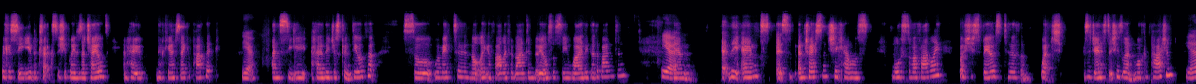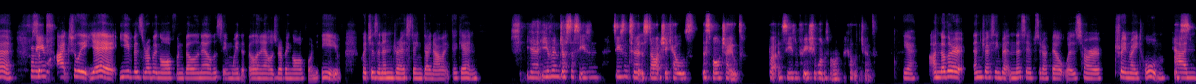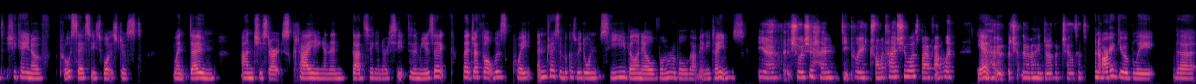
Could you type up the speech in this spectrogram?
We could see the tricks that she played as a child and how they're kind of psychopathic Yeah. and see how they just couldn't deal with it. So we're made to not like a family for abandon, but we also see why they did abandon. Yeah. Um, at the end, it's interesting. She kills most of her family, but she spares two of them, which suggests that she's learnt more compassion yeah. from So Eve. actually, yeah, Eve is rubbing off on Villanelle the same way that Villanelle is rubbing off on Eve, which is an interesting dynamic again. Yeah, even just a season, season two at the start, she kills the small child, but in season three, she won't kill the child. Yeah. Another interesting bit in this episode I felt was her train ride home. Yes. And she kind of processes what's just went down and she starts crying and then dancing in her seat to the music, which I thought was quite interesting because we don't see Villanelle vulnerable that many times. Yeah, it shows you how deeply traumatized she was by her family Yeah. how the remainder of her childhood. And Um, arguably the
